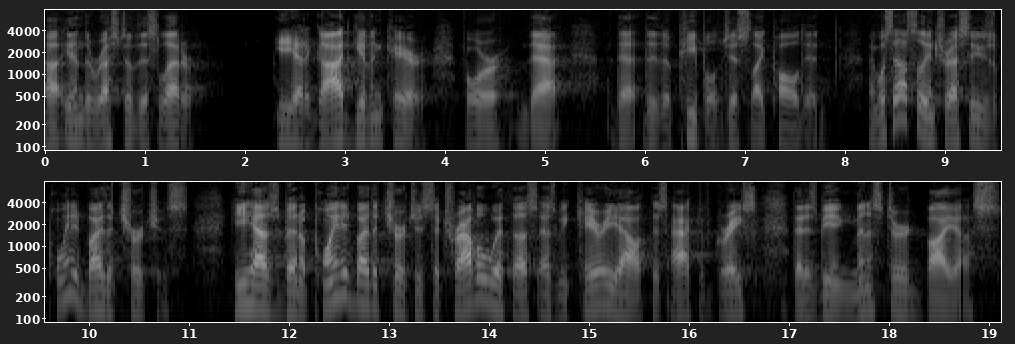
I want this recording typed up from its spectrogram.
uh, in the rest of this letter. He had a God given care for that, that the, the people, just like Paul did. And what's also interesting, he's appointed by the churches. He has been appointed by the churches to travel with us as we carry out this act of grace that is being ministered by us.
